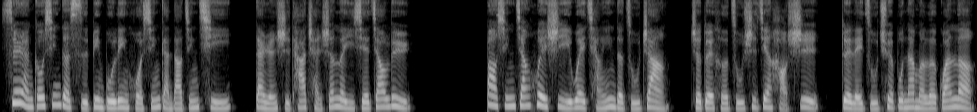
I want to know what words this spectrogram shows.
虽然勾心的死并不令火星感到惊奇，但仍使他产生了一些焦虑。豹星将会是一位强硬的族长，这对河族是件好事，对雷族却不那么乐观了。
